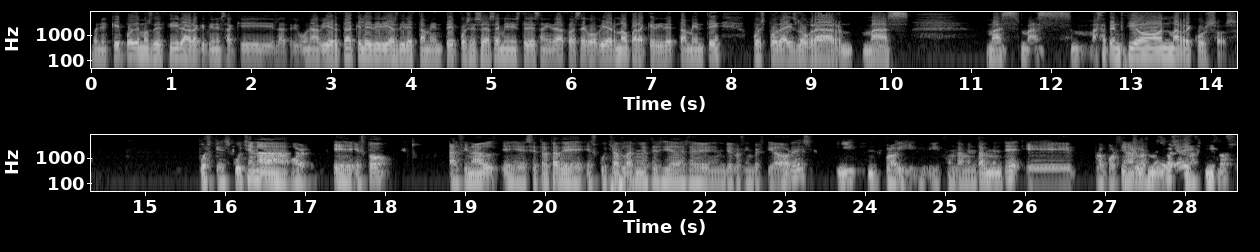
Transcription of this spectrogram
Bueno, ¿y qué podemos decir ahora que tienes aquí la tribuna abierta? ¿Qué le dirías directamente, pues eso, a ese Ministerio de Sanidad o a ese gobierno para que directamente pues podáis lograr más, más, más, más atención, más recursos? Pues que escuchen a, a ver, eh, esto al final eh, se trata de escuchar las necesidades de, los investigadores y, y, fundamentalmente eh, proporcionar los medios los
